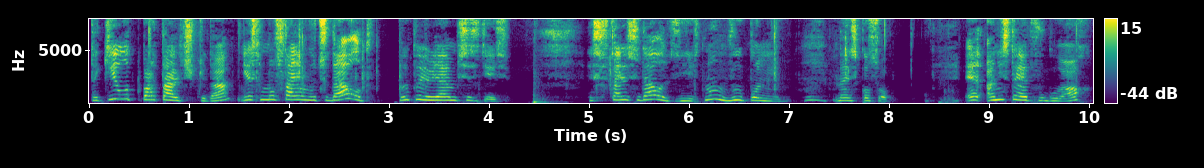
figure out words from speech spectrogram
такие вот портальчики, да? Если мы встанем вот сюда вот, мы появляемся здесь. Если встали сюда вот здесь, ну, вы поняли, наискосок. Э, они стоят в углах.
